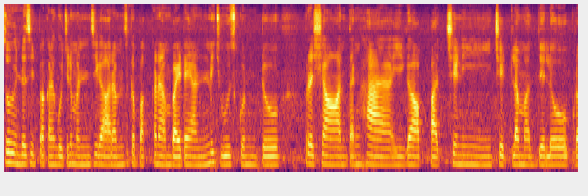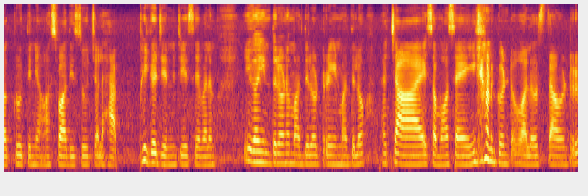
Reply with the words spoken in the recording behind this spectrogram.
సో విండో సీట్ పక్కన కూర్చొని మంచిగా ఆరామ్స్గా పక్కన బయట అన్నీ చూసుకుంటూ ప్రశాంతంగా హాయిగా పచ్చని చెట్ల మధ్యలో ప్రకృతిని ఆస్వాదిస్తూ చాలా హ్యాపీగా జర్నీ చేసేవాళ్ళం. ఇక ఇంతలోనే మధ్యలో ట్రైన్ మధ్యలో చాయ్ సమోసా అనుకుంటూ వాళ్ళు వస్తూ ఉంటారు.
